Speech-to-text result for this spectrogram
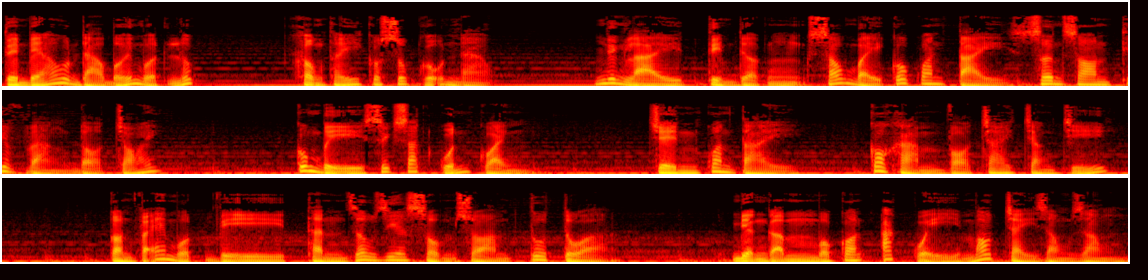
Tuyền béo đào bới một lúc, không thấy có xúc gỗ nào, nhưng lại tìm được sáu bảy cố quan tài sơn son thiếp vàng đỏ chói, cũng bị xích sắt quấn quanh. Trên quan tài có khảm vỏ chai trang trí, còn vẽ một vị thần râu ria xồm xoàm tua tủa, miệng ngậm một con ác quỷ máu chảy ròng ròng,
